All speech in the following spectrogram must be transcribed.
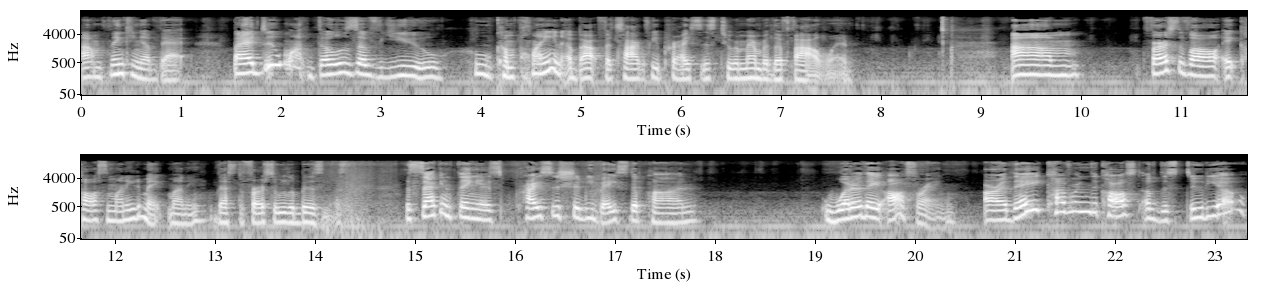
um, thinking of that. But I do want those of you who complain about photography prices to remember the following. Um, first of all, it costs money to make money. That's the first rule of business. The second thing is prices should be based upon what are they offering? Are they covering the cost of the studio?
